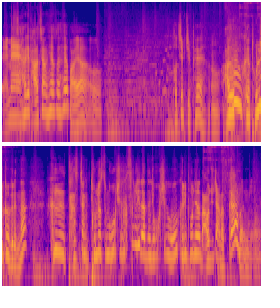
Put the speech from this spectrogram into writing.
애매하게 다섯 장 해서 해봐야 어, 더 찝찝해 어. 아유 그냥 돌릴 걸 그랬나 그 다섯 장 돌렸으면 혹시 흑슬리라든지 혹시 그 그리폰이라 나와주지 않았을까 뭐 이런 거. 어.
